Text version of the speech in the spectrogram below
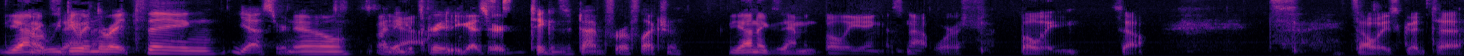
the Are we doing the right thing? Yes or no? I think Yeah. it's great that you guys are taking some time for reflection. The unexamined bullying is not worth bullying. So it's it's always good to.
